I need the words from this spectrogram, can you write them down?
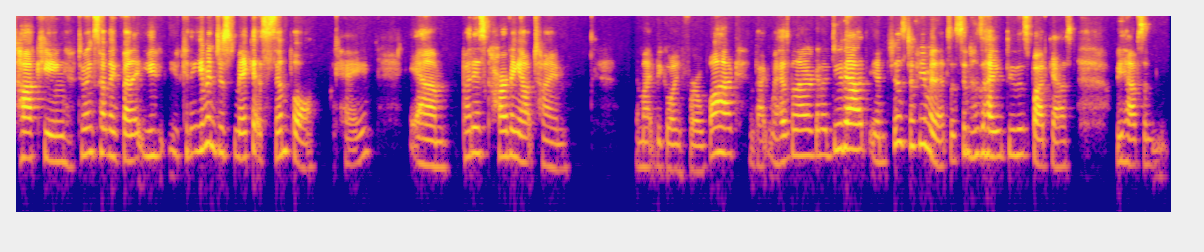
talking, doing something fun. You, you can even just make it simple, okay? Um, but it's carving out time. It might be going for a walk. In fact, my husband and I are going to do that in just a few minutes as soon as I do this podcast. We have some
